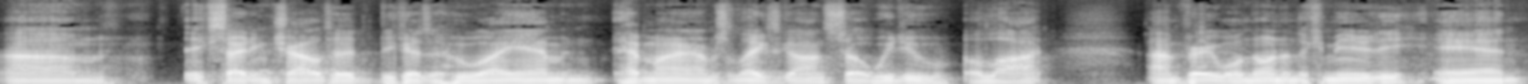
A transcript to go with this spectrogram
um, exciting childhood because of who I am and have my arms and legs gone. So we do a lot. I'm very well known in the community, and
